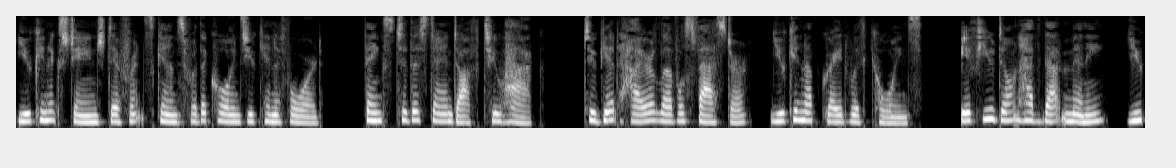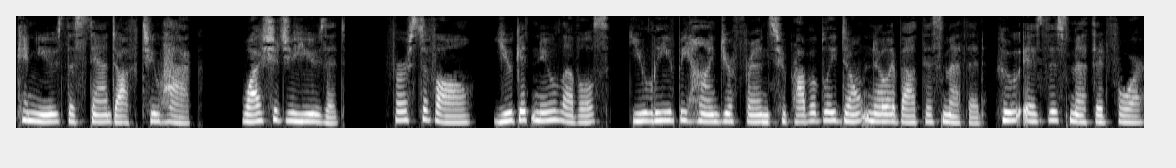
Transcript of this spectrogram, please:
you can exchange different skins for the coins you can afford. Thanks to the Standoff 2 Hack. To get higher levels faster, you can upgrade with coins. If you don't have that many, you can use the Standoff 2 Hack. Why should you use it? First of all, you get new levels, you leave behind your friends who probably don't know about this method. Who is this method for?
